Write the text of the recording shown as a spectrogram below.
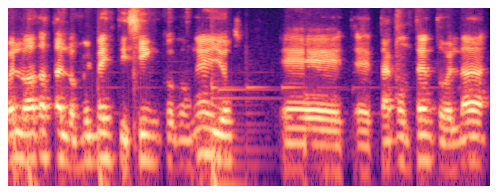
pues lo ata hasta el 2025 con ellos. está contento, ¿verdad?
